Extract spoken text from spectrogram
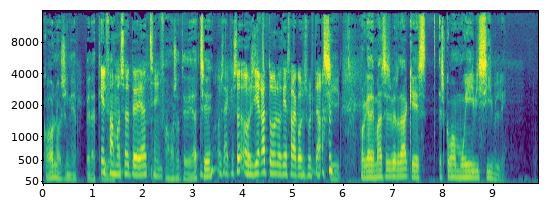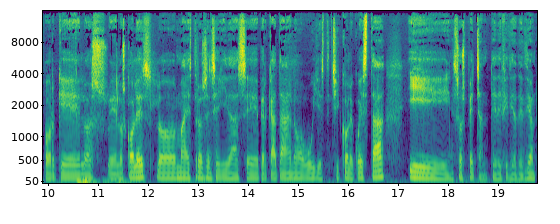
con o sin hiperactividad. El famoso TDAH. El famoso TDAH. O sea, que eso os llega todos los días a la consulta. Sí, porque además es verdad que es, es como muy visible, porque los, en los coles los maestros enseguida se percatan o, uy, este chico le cuesta y sospechan de déficit de atención.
